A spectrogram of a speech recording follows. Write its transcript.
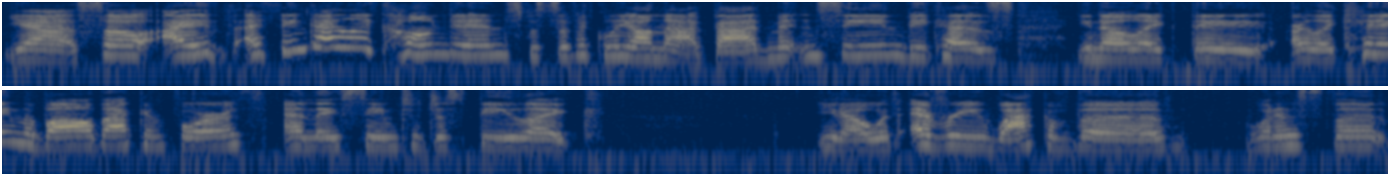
Yeah, so I I think I like honed in specifically on that badminton scene because you know like they are like hitting the ball back and forth and they seem to just be like you know with every whack of the what is the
